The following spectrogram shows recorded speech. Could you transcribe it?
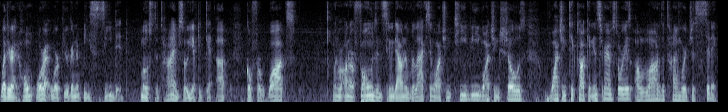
whether you're at home or at work, you're going to be seated most of the time. So you have to get up, go for walks. When we're on our phones and sitting down and relaxing, watching TV, watching shows, watching TikTok and Instagram stories, a lot of the time we're just sitting.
